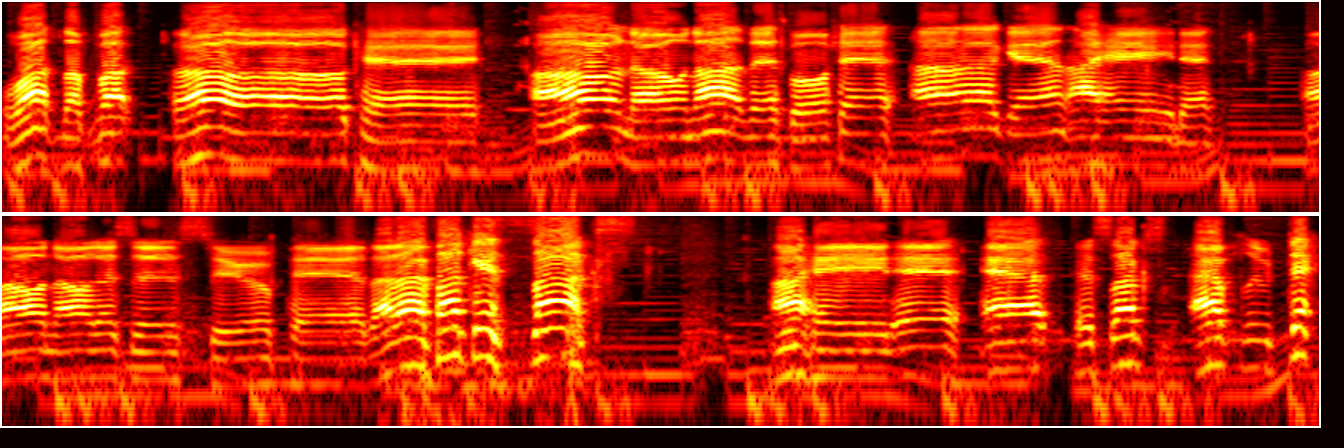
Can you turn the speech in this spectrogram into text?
what the fuck? Oh, okay. Oh no, not this bullshit again. I hate it. Oh no, this is stupid. That fucking sucks! I hate it, and it sucks absolute dick,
